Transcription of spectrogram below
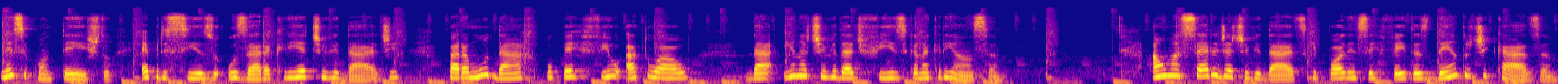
Nesse contexto, é preciso usar a criatividade para mudar o perfil atual da inatividade física na criança. Há uma série de atividades que podem ser feitas dentro de casa,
